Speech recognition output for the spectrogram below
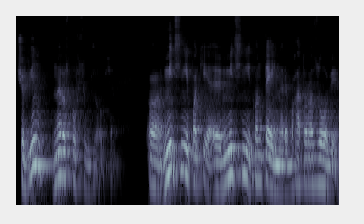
щоб він не розповсюджувався. Е, Міцні, паке... е, міцні контейнери багаторазові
